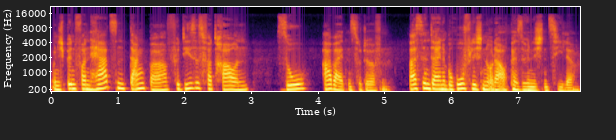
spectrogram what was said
Und ich bin von Herzen dankbar für dieses Vertrauen, so arbeiten zu dürfen. Was sind deine beruflichen oder auch persönlichen Ziele?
